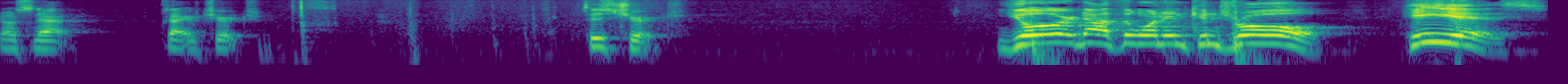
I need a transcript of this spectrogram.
No, it's not. It's not your church. It's his church. You're not the one in control. He is.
